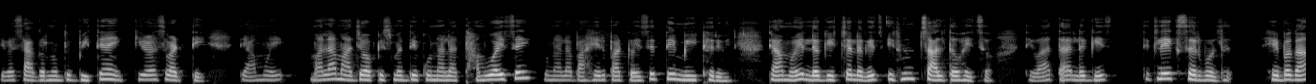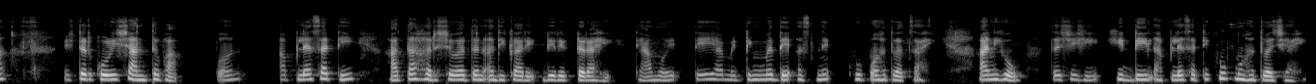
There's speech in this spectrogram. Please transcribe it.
तेव्हा सागर म्हणतो भीती नाही किळस वाटते. त्यामुळे मला माझ्या ऑफिसमध्ये कुणाला थांबवायचं आहे कुणाला बाहेर पाठवायचं ते मी ठरवीन. त्यामुळे लगेचच्या लगेच इथून चालतं व्हायचं. तेव्हा आता लगेच तिथले एक सर बोलतात हे बघा मिस्टर कोळी शांत व्हा पण आपल्यासाठी आता हर्षवर्धन अधिकारी डिरेक्टर आहे. त्यामुळे ते ह्या मीटिंगमध्ये असणे खूप महत्त्वाचं आहे. आणि हो तशीही ही डील आपल्यासाठी खूप महत्त्वाची आहे.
